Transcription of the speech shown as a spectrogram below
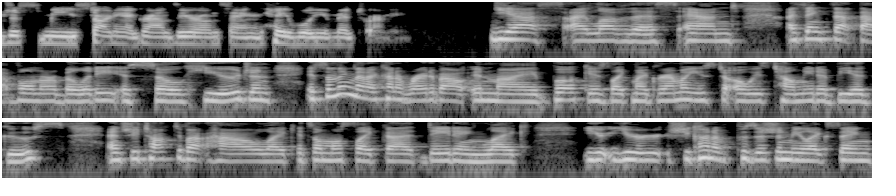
just me starting at ground zero and saying, Hey, will you mentor me? Yes, I love this. And I think that that vulnerability is so huge. And it's something that I kind of write about in my book is like my grandma used to always tell me to be a goose. And she talked about how like it's almost like uh, dating, like you, you're, she kind of positioned me like saying,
